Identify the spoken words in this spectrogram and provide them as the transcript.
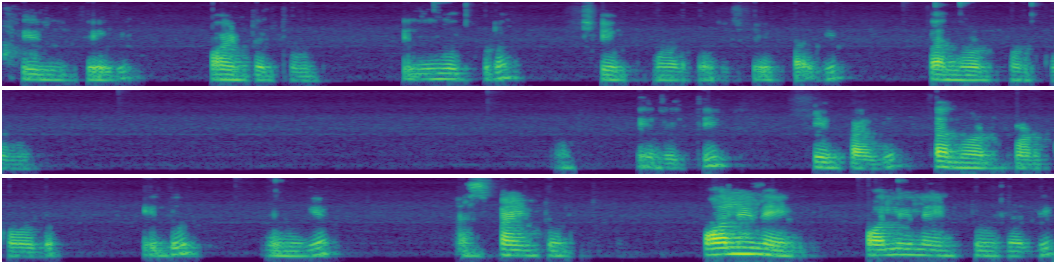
ಈ ರೀತಿಯಾಗಿ ಪಾಯಿಂಟನ್ನು ತೊಗೊಂಡು ಇದನ್ನು ಕೂಡ ಶೇಪ್ ಮಾಡ್ಬೋದು ಶೇಪ್ ಆಗಿ ಕನ್ವರ್ಟ್ ಮಾಡ್ಕೋಬೋದು. ಈ ರೀತಿ ಶೇಪ್ ಆಗಿ ಕನ್ವರ್ಟ್ ಮಾಡ್ಕೋಬೋದು. ಇದು ನಿಮಗೆ ಸ್ಪೈನ್ ಟೂಲ್ ಪಾಲಿಲೈನ್ ಪಾಲಿಲೈನ್ ಟೂಲಲ್ಲಿ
